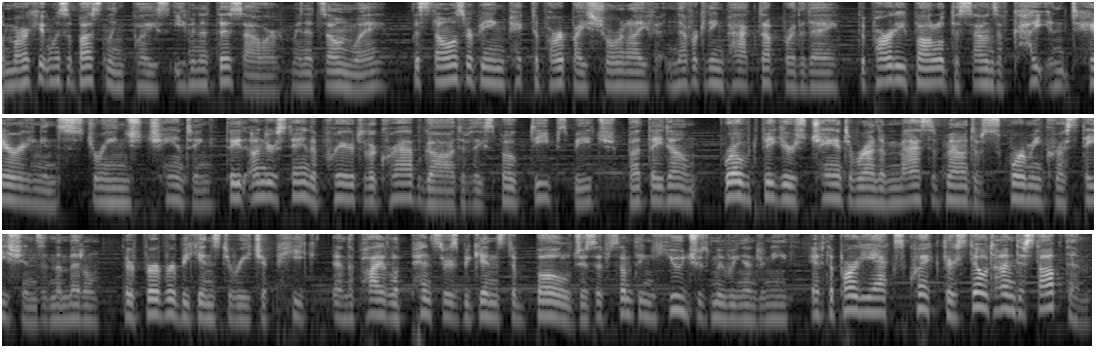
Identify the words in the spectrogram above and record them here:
The market was a bustling place even at this hour, in its own way. The stalls were being picked apart by shore life, never getting packed up for the day. The party followed the sounds of kite and tearing and strange chanting. They'd understand a prayer to the crab god if they spoke deep speech, but they don't. Robed figures chant around a massive mound of squirming crustaceans in the middle. Their fervor begins to reach a peak, and the pile of pincers begins to bulge as if something huge was moving underneath. If the party acts quick, there's still time to stop them.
